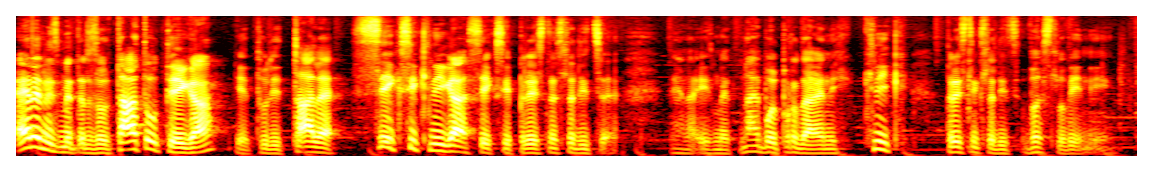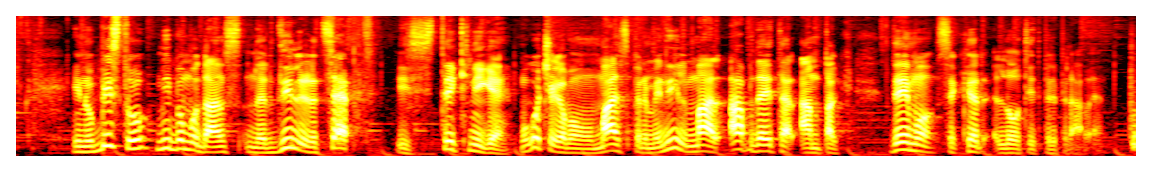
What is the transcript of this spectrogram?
eden izmed rezultatov tega je tudi tale seksi knjiga Seksi presne sladice. Ena izmed najbolj prodajenih knjig presnih sladic v Sloveniji. In v bistvu mi bomo danes naredili recept iz te knjige. Mogoče ga bomo malo spremenili, malo updatali, ampak dajmo se kar lotiti priprave.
